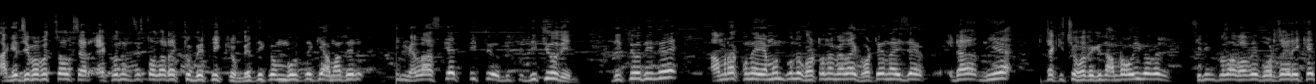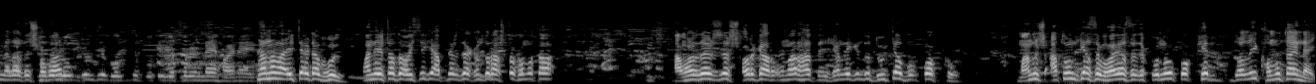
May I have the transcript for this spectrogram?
আগে যেভাবে চলছে আর এখনের যে চলাটা একটু ব্যতিক্রম। ব্যতিক্রম বলতে কি আমাদের এই মেলা আজকে তৃতীয় দ্বিতীয়- দ্বিতীয় দিন। দ্বিতীয় দিনে আমরা কোনো এমন কোনো ঘটনা মেলায় ঘটে নাই যে এটা নিয়ে এটা কিছু হবে। কিন্তু আমরা ওইভাবে শৃঙ্খলা ভাবে বজায় রেখে মেলাতে সবার লোকজন যে বলছে প্রতি বছরের ন্যায় হয় না না না না এটা এটা ভুল। মানে এটা তো হয়েছে কি আপনার যে এখন তো রাষ্ট্র ক্ষমতা আমাদের যে সরকার ওনার হাতে এখানে কিন্তু দুইটা পক্ষ। মানুষ আতঙ্কে আছে ভয় আছে যে কোনো পক্ষের দলই ক্ষমতায় নাই।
